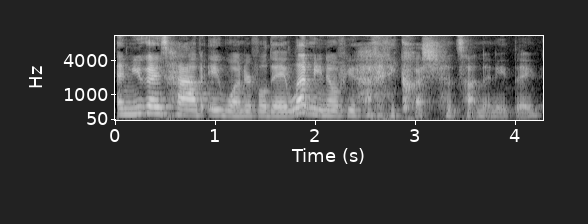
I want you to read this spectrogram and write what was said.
And you guys have a wonderful day. Let me know if you have any questions on anything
